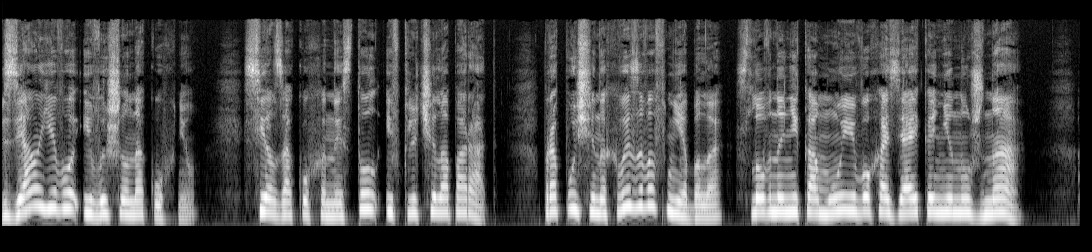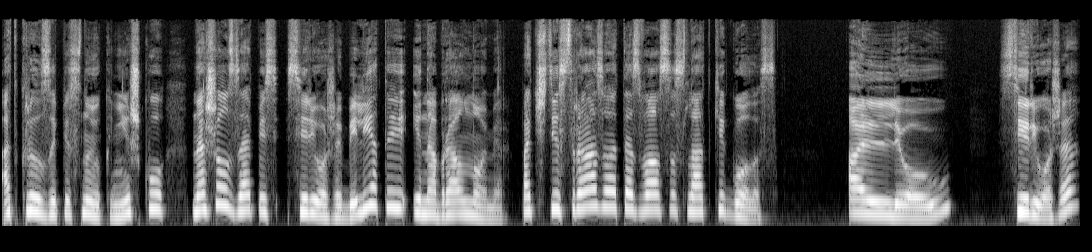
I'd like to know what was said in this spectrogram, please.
взял его и вышел на кухню. Сел за кухонный стол и включил аппарат. Пропущенных вызовов не было, словно никому его хозяйка не нужна. Открыл записную книжку, нашел запись «Сережа билеты» и набрал номер. Почти сразу отозвался сладкий голос. «Алло, Сережа?»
